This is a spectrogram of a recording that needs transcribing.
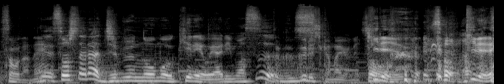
そうだね。でそしたら自分の思う綺麗をやります。ググるしかないよね。そう。綺麗。そう。綺麗。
